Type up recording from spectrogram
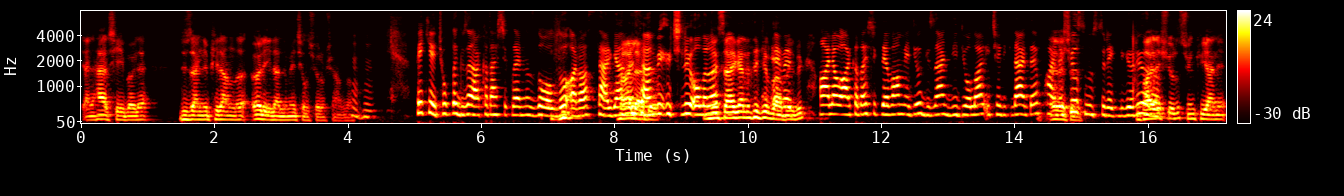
Yani her şeyi böyle düzenli, planlı öyle ilerlemeye çalışıyorum şu anda. Peki çok da güzel arkadaşlıklarınız da oldu. Aras, Sergen ve sen bir üçlü Dün olarak Sergen'le Tekirdağ'daydık. Evet. Hala o arkadaşlık devam ediyor. Güzel videolar, içerikler de paylaşıyorsunuz sürekli görüyorum. Paylaşıyoruz çünkü yani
